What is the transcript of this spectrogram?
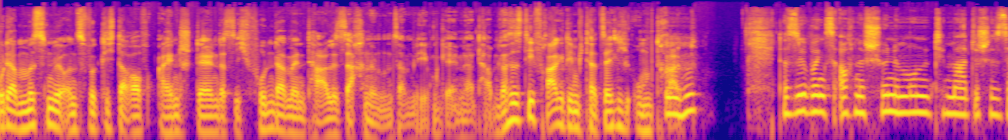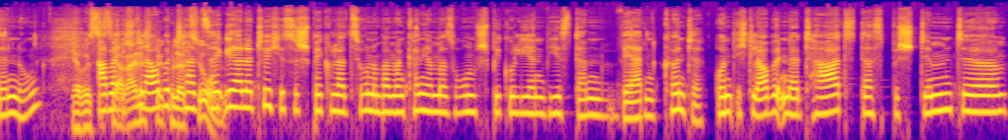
oder müssen wir uns wirklich darauf einstellen, dass sich fundamentale Sachen in unserem Leben geändert haben? Das ist die Frage, die mich tatsächlich umtreibt. Das ist übrigens auch eine schöne monothematische Sendung. Ja, aber es ist aber ja ich reine glaube Spekulation. tatsächlich, ja, natürlich ist es Spekulation, aber man kann ja mal so rumspekulieren, wie es dann werden könnte. Und ich glaube in der Tat, dass bestimmte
